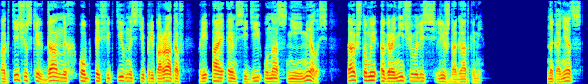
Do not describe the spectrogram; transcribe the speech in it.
Фактических данных об эффективности препаратов при IMCD у нас не имелось, так что мы ограничивались лишь догадками. Наконец,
